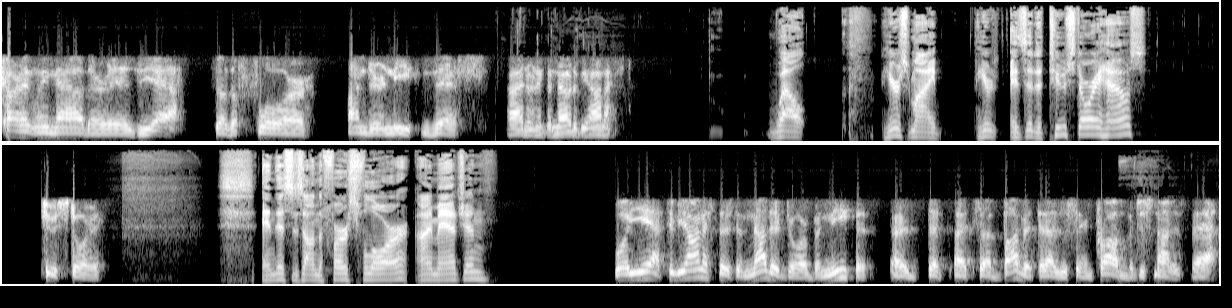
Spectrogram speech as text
currently now there is, yeah. So the floor underneath this, I don't even know to be honest. Well, here's my here. Is it a two story house? Two story. And this is on the first floor, I imagine. Well, yeah. To be honest, there's another door beneath it uh, that that's above it that has the same problem, but just not as bad.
